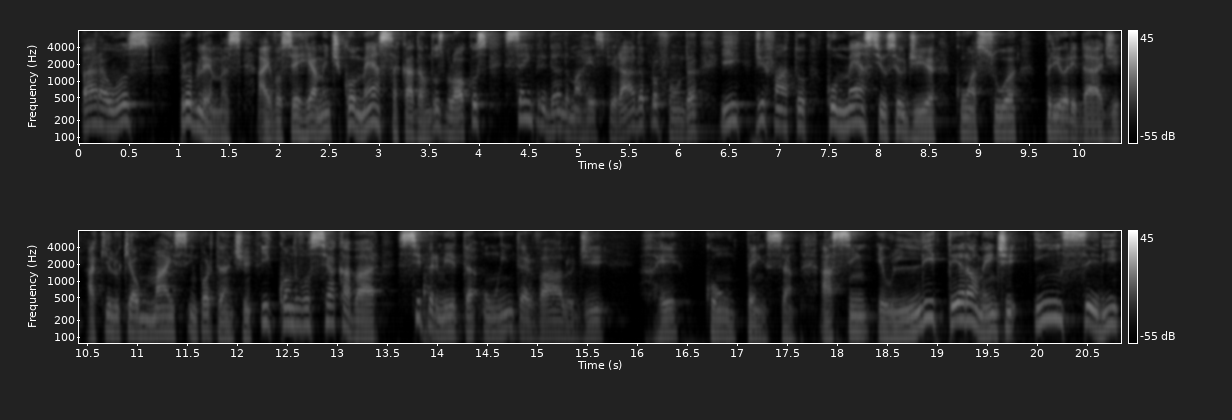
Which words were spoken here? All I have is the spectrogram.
para os problemas. Aí você realmente começa cada um dos blocos, sempre dando uma respirada profunda e, de fato, comece o seu dia com a sua prioridade, aquilo que é o mais importante. E quando você acabar, se permita um intervalo de recompensa. Assim, eu literalmente inseri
